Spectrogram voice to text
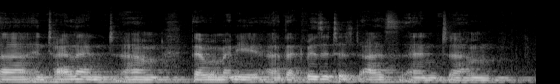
uh, in Thailand, um, there were many uh, that visited us, and um,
